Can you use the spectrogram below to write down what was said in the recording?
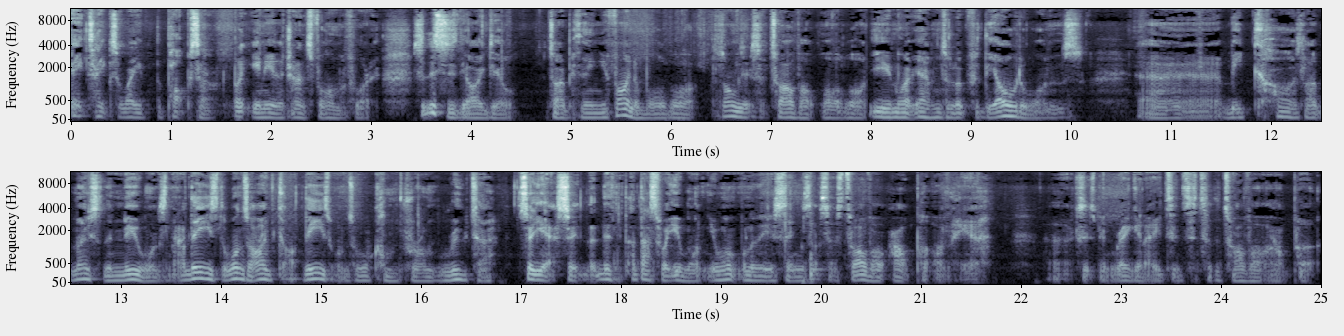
it takes away the pop sound, but you need a transformer for it. So this is the ideal type of thing. You find a wall wart, as long as it's a 12 volt wall wart, you might be having to look for the older ones. Uh, because like most of the new ones now, these, the ones I've got, these ones all come from router. So yeah, so th th that's what you want. You want one of these things that says 12 volt output on here because uh, it's been regulated to the 12 volt output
